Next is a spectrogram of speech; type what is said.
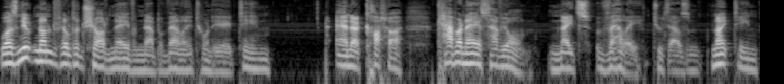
Was Newton Unfiltered Chardonnay from Napa Valley 2018 and Anakota Cabernet Sauvignon Knights Valley 2019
